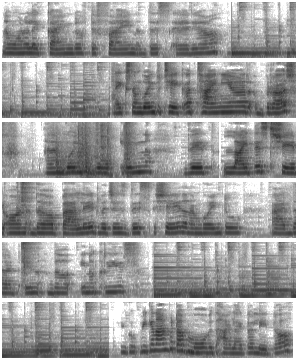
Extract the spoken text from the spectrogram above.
and I want to like kind of define this area. Next I'm going to take a tinier brush and I'm going to go in with lightest shade on the palette which is this shade and I'm going to add that in the inner crease. We can amp it up more with highlighter later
